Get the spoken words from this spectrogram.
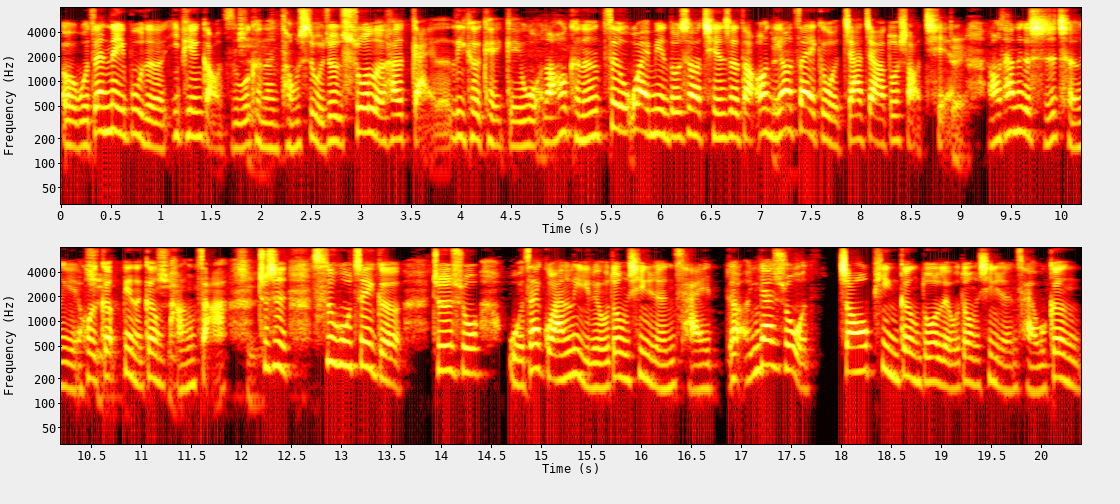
呃，我在内部的一篇稿子，我可能同事我就说了，他改了，立刻可以给我。然后可能这个外面都是要牵涉到哦，你要再给我加价多少钱？对。然后他那个时程也会更变得更庞杂。是。就是似乎这个就是说，我在管理流动性人才，呃，应该是说我招聘更多流动性人才，我更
